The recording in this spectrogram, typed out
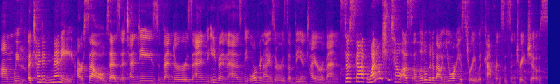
Um, we've yeah. attended many ourselves as attendees, vendors, and even as the organizers of the entire event. So, Scott, why don't you tell us a little bit about your history with conferences and trade shows?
